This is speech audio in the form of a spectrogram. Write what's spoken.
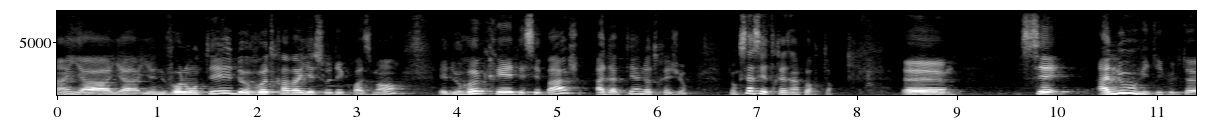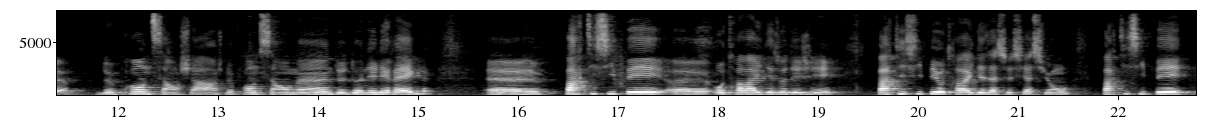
Hein. il, y a, une volonté de retravailler ce décroisement et de recréer des cépages adaptés à notre région. Donc ça, c'est très important. Euh, c'est à nous, viticulteurs, de prendre ça en charge, de prendre ça en main, de donner les règles, euh, participer euh, au travail des ODG, participer au travail des associations, participer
